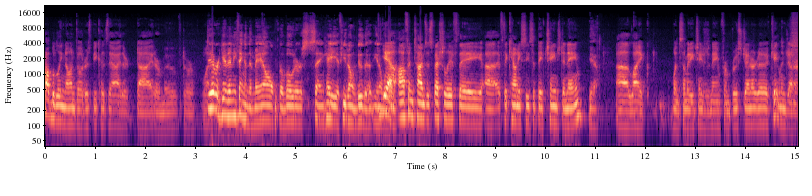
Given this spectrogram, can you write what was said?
probably non-voters because they either died or moved or. Whatever. Do you ever get anything in the mail, the voters saying, "Hey, if you don't do the, you know"? Yeah, oftentimes, especially if they uh, if the county sees that they've changed a name. Yeah. Uh, like when somebody changes a name from Bruce Jenner to Caitlyn Jenner,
